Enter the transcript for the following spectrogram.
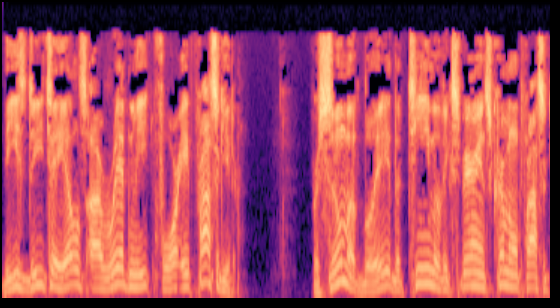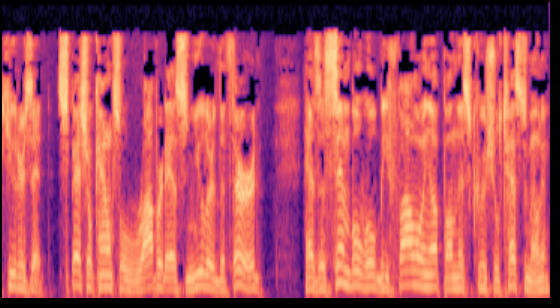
These details are red meat for a prosecutor. Presumably, the team of experienced criminal prosecutors at Special Counsel Robert S. Mueller III has assembled will be following up on this crucial testimony,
